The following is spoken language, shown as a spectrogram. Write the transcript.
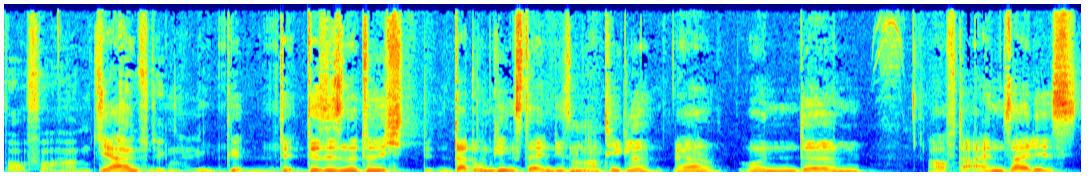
Bauvorhaben zukünftigen. Ja, das ist natürlich, darum ging es da in diesem mhm. Artikel. Ja, und ähm, auf der einen Seite ist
